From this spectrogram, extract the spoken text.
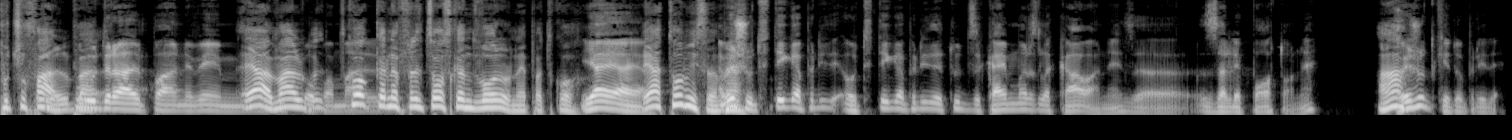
Počufali. pudrali, pa ne vem. Ja, mal, tako pa tako kot na francoskem dvoru, ne pa tako. Ja, ja, ja. Ja, to mislim. A. Veš, od, tega pride, od tega pride tudi, zakaj mrzla kava, ne, za, za lepoto. Ne. A, Veš, odkje to pride?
